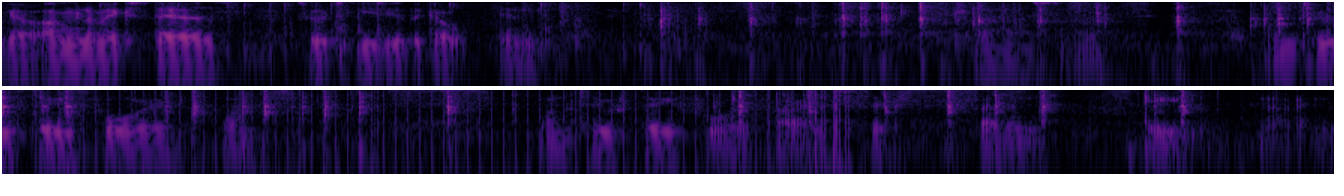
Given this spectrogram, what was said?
Go. I'm gonna make stairs so it's easier to go in. One, two, three, four, one, one, two, three, four, five, six, seven, eight, nine.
